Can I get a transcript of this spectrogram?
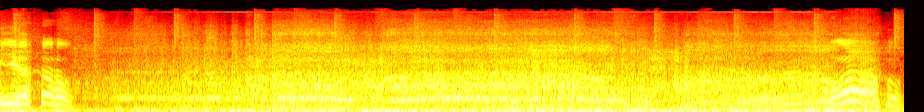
Yo! Whoa!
